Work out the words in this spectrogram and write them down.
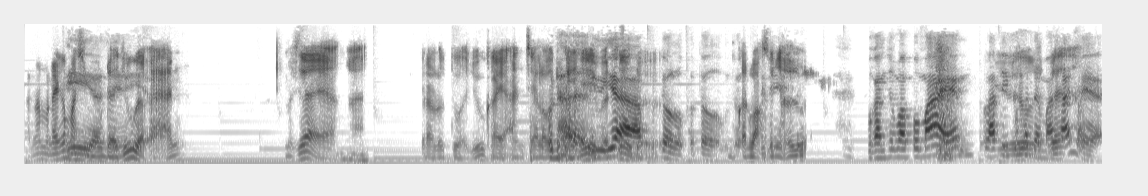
karena mereka masih Iya muda sih, juga iya. kan maksudnya ya nggak terlalu tua juga kayak Ancelotti Udah, iya, udah- betul, betul, betul. bukan waktunya lu Bukan cuma pemain, pelatih Iya, pun ada udah. masanya ya.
